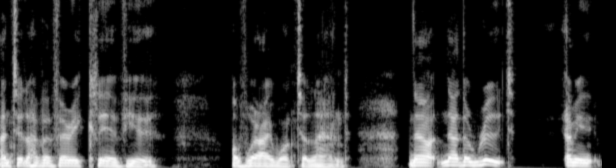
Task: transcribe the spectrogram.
until i have a very clear view of where i want to land. Now now the route i mean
